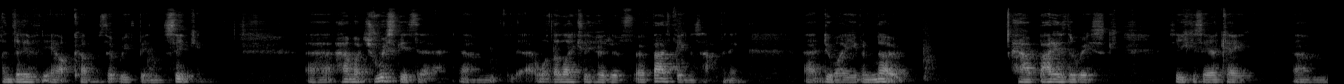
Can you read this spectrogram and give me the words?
and deliver the outcomes that we've been seeking? Uh, how much risk is there? Um, what the likelihood of, of bad things happening? Uh, do I even know? How bad is the risk? So you could say, okay, um,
